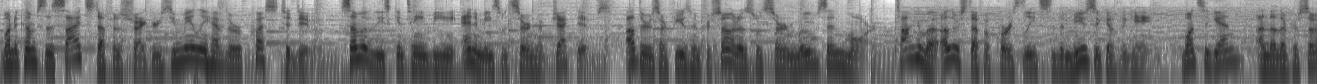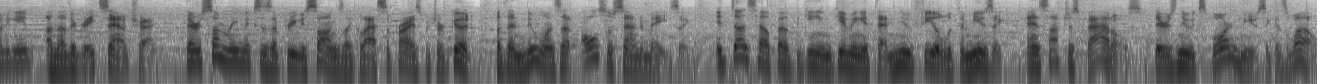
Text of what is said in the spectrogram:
When it comes to the side stuff in Strikers, you mainly have the requests to do. Some of these contain beating enemies with certain objectives, others are fusing personas with certain moves and more. Talking about other stuff of course leads to the music of the game. Once again, another Persona game, another great soundtrack. There are some remixes of previous songs like Last Surprise which are good, but then new ones that also sound amazing. It does help out the game giving it that new feel with the music, and it's not just battles, there's new exploring music as well.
